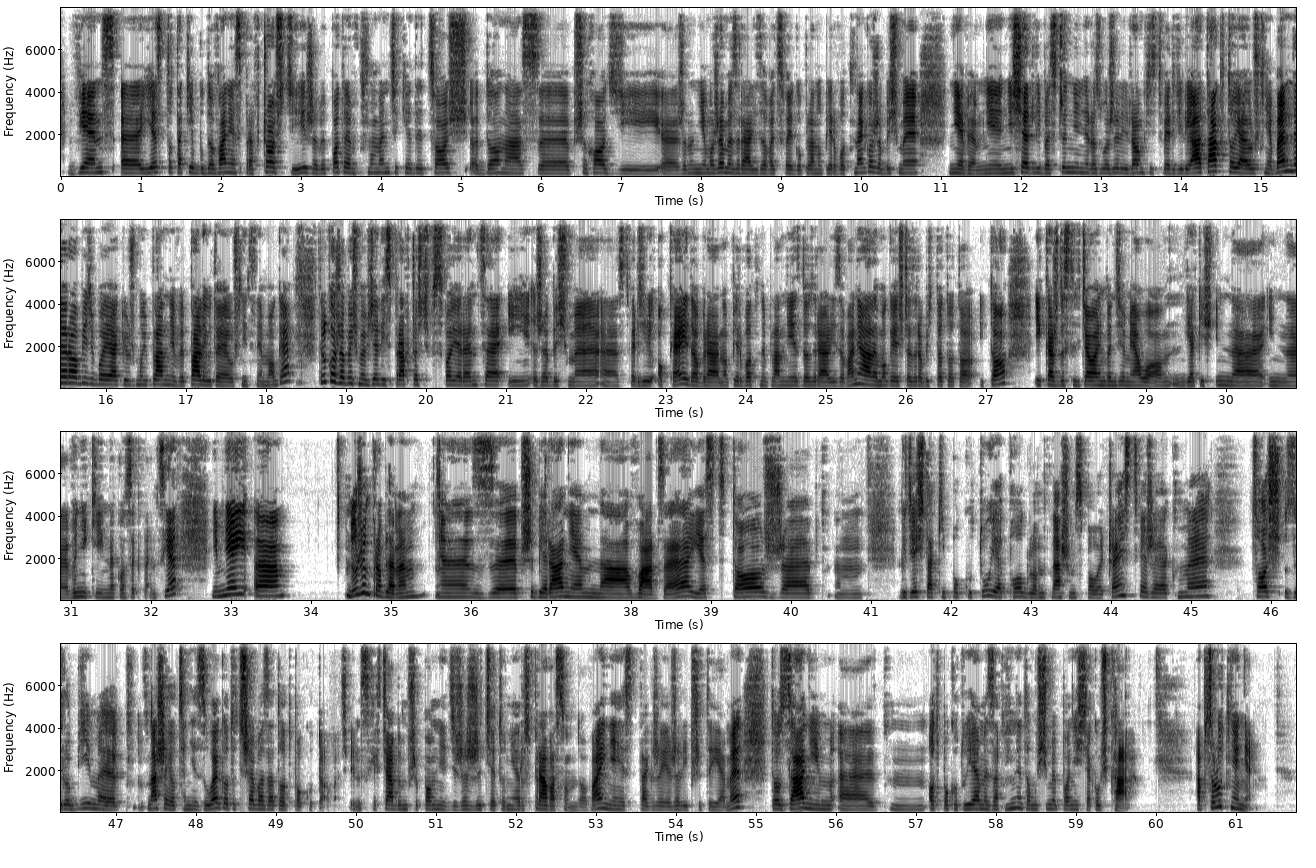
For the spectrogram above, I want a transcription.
Więc e, jest to takie budowanie sprawczości, żeby potem w momencie, kiedy coś do nas e, przychodzi, e, że no nie możemy zrealizować swojego planu pierwotnego, żebyśmy, nie wiem, nie, nie siedli bezczynnie, nie rozłożyli rąk i stwierdzili, a tak, to ja już nie będę robić, bo jak już mój plan nie wypalił, to ja już nic nie mogę. Tylko żebyśmy wzięli sprawczość w swoje ręce i żebyśmy stwierdzili, ok, dobra, no pierwotny plan nie jest do zrealizowania, ale mogę jeszcze zrobić to, to, to i to i każde z tych działań będzie miało jakieś inne inne, inne wyniki, inne konsekwencje. Niemniej e, Dużym problemem e, z przybieraniem na wadze jest to, że um, gdzieś taki pokutuje pogląd w naszym społeczeństwie, że jak my coś zrobimy w naszej ocenie złego, to trzeba za to odpokutować. Więc ja chciałabym przypomnieć, że życie to nie rozprawa sądowa i nie jest tak, że jeżeli przytyjemy, to zanim e, mm, odpokutujemy za winy, to musimy ponieść jakąś karę. Absolutnie nie.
